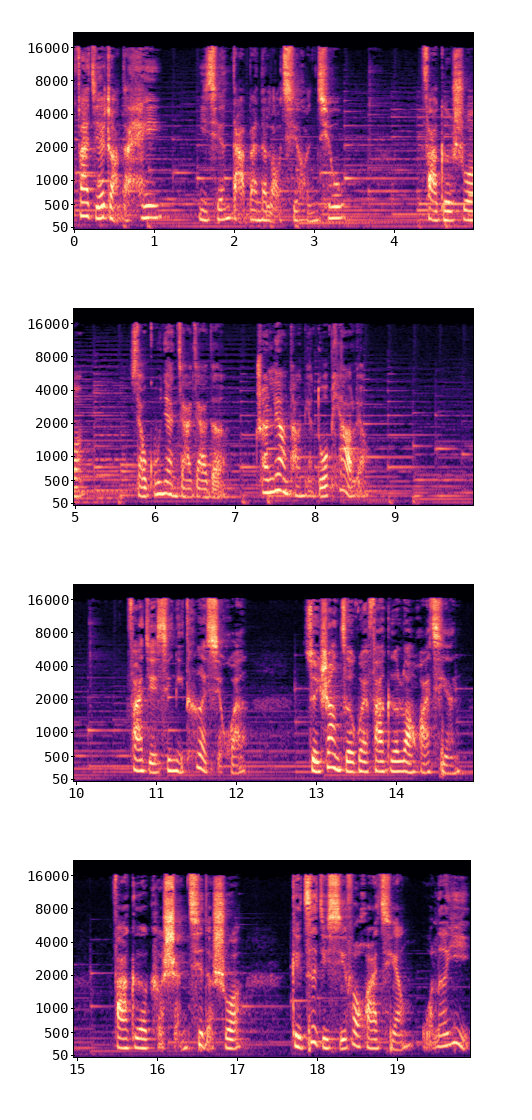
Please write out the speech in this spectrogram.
发姐长得黑，以前打扮的老气横秋。发哥说：“小姑娘家家的，穿亮堂点多漂亮。”发姐心里特喜欢，嘴上责怪发哥乱花钱。发哥可神气地说：“给自己媳妇花钱，我乐意。”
